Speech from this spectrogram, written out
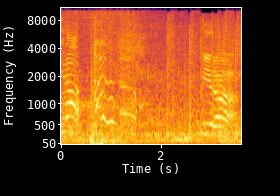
Mira. Mira!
